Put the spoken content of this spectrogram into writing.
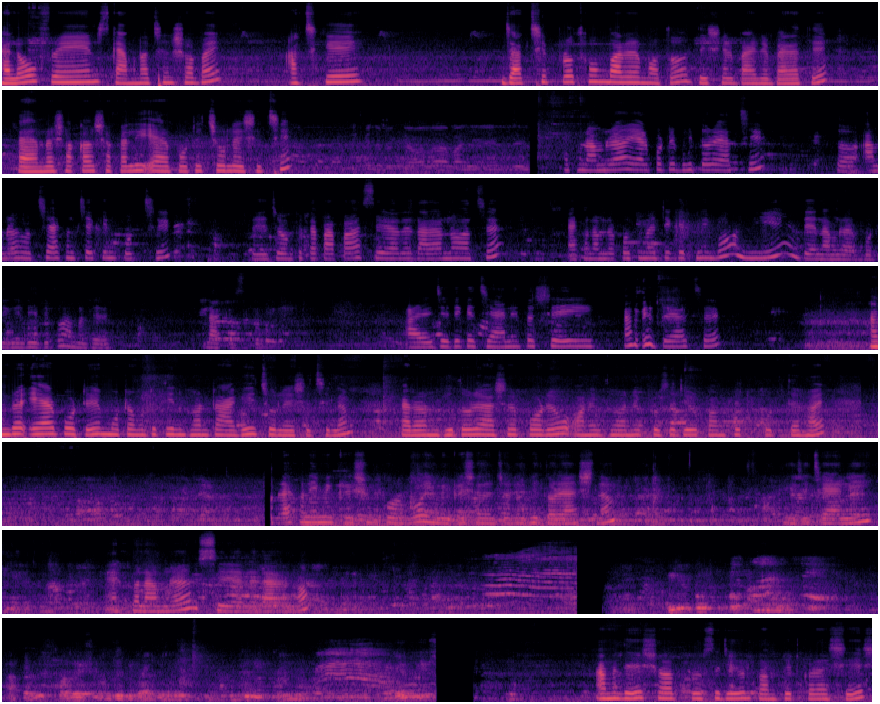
Hello friends কেমন আছেন সবাই? আজকে যাচ্ছি প্রথমবারের মতো দেশের বাইরে বেড়াতে, তাই আমরা সকাল সকালই এয়ারপোর্টে চলে এসেছি। এখন আমরা এয়ারপোর্টের ভিতরে আছি। তো আমরা হচ্ছে এখন চেক ইন করছি। তো এই চৌকিটা পাপা সিরিয়ালে দাঁড়ানো আছে। এখন আমরা প্রথমে টিকিট নিব, নিয়ে দেন আমরা বোর্ডিংয়ে দিয়ে দিব আমাদের লাগেজগুলো আর যেদিকে জানি তো সেই আমেতে আছে। আমরা এয়ারপোর্টে মোটামুটি তিন ঘণ্টা আগেই চলে এসেছিলাম, কারণ ভিতরে আসার পরেও অনেক ধরনের প্রসিডিওর কমপ্লিট করতে হয়। আমরা এখন ইমিগ্রেশন করব ইমিগ্রেশনের জন্য ভিতরে আসলাম। এই যে জানি এখন আমরা সিরিয়ালে দাঁড়ানো। আপনাদের সদয় সহযোগিতার জন্য আমাদের সব প্রসিডিউর কমপ্লিট করা শেষ।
